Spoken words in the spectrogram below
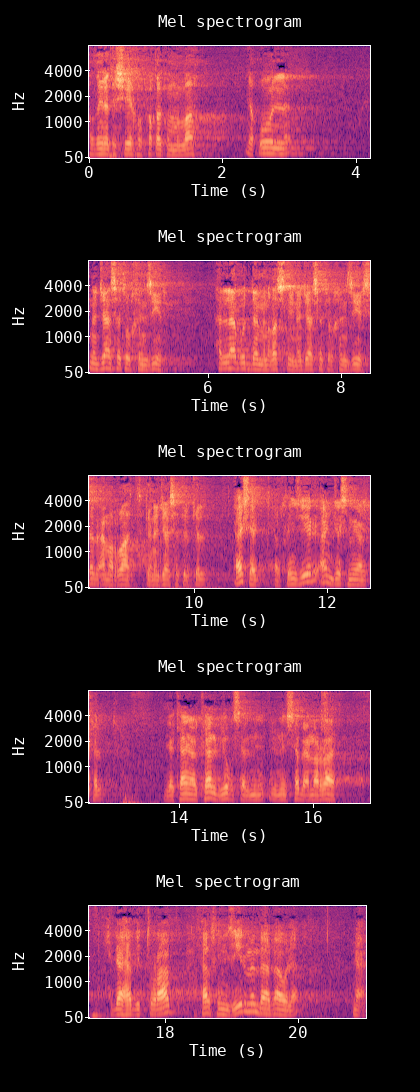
فضيلة الشيخ وفقكم الله يقول نجاسة الخنزير هل لا بد من غسل نجاسة الخنزير سبع مرات كنجاسة الكلب؟ أشد الخنزير أنجس من الكلب. إذا كان الكلب يغسل من سبع مرات إحداها بالتراب فالخنزير من باب أولى. نعم.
